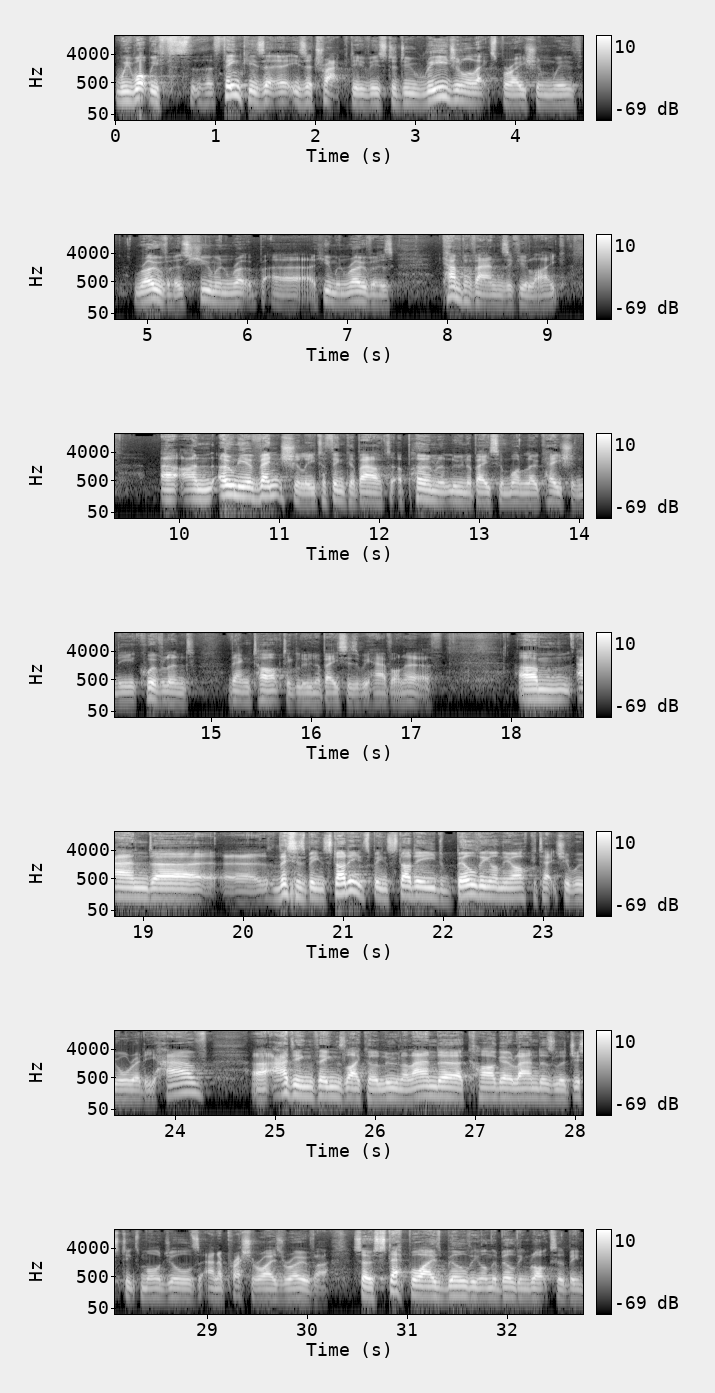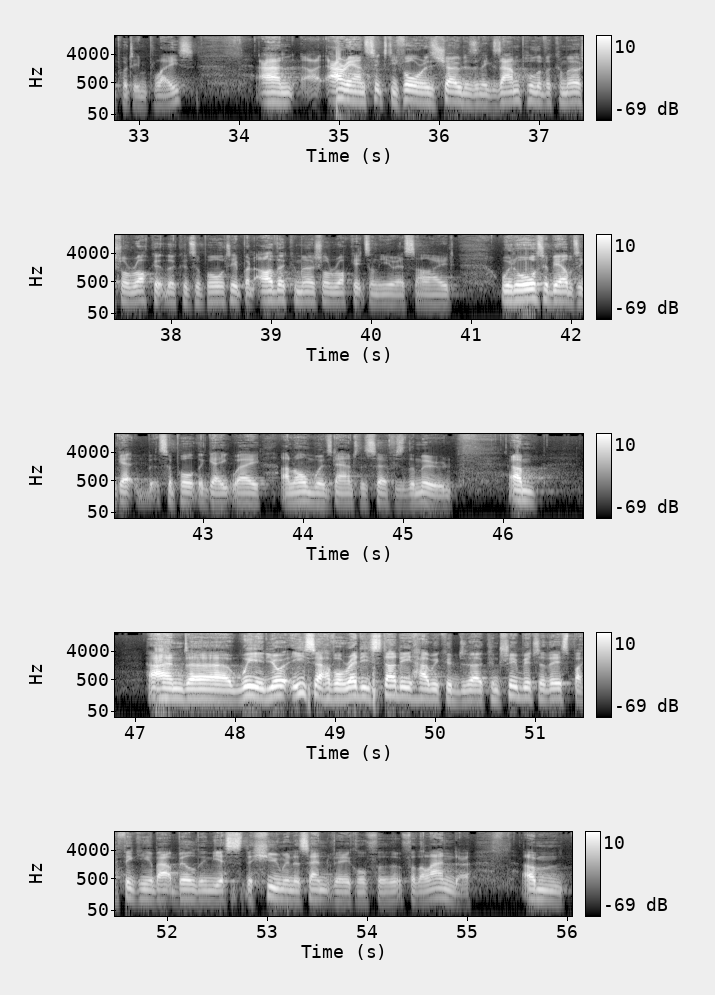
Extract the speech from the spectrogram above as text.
We, what we th- think is, uh, is attractive is to do regional exploration with rovers, human, ro- uh, human rovers, camper vans, if you like, uh, and only eventually to think about a permanent lunar base in one location, the equivalent of the Antarctic lunar bases we have on Earth. Um, and uh, uh, this has been studied. It's been studied building on the architecture we already have, uh, adding things like a lunar lander, cargo landers, logistics modules, and a pressurized rover. So, stepwise building on the building blocks that have been put in place. And Ariane 64 is shown as an example of a commercial rocket that could support it, but other commercial rockets on the US side would also be able to get, support the gateway and onwards down to the surface of the moon. Um, and uh, we at ESA have already studied how we could uh, contribute to this by thinking about building the, the human ascent vehicle for the, for the lander. Um,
